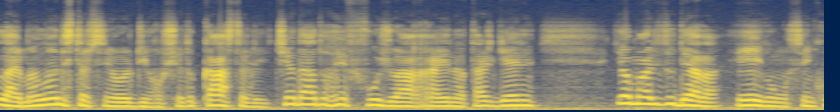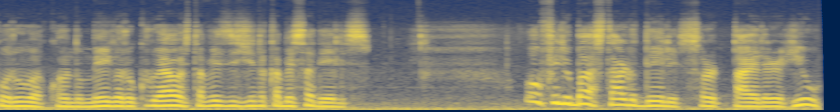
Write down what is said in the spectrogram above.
Lyman Lannister, senhor de Rochedo Casterly, tinha dado refúgio à rainha Targaryen e ao marido dela, Aegon sem coroa, quando Maegor o Cruel estava exigindo a cabeça deles. O filho bastardo dele, Sir Tyler Hill,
